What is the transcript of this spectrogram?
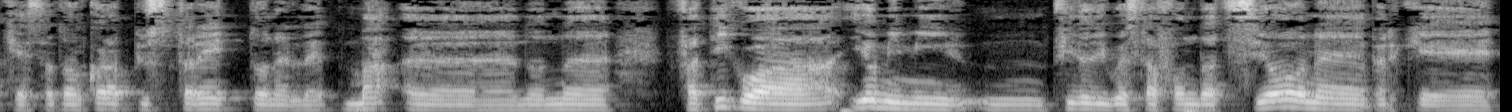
che, è stato ancora più stretto nelle, ma eh, non fatico a io mi, mi, fido di questa fondazione perché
